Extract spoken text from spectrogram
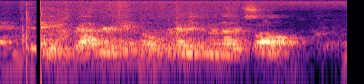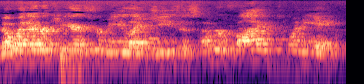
And uh, grab your hymnals. We're going to do another song. No one ever cares for me like Jesus. Number 528.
